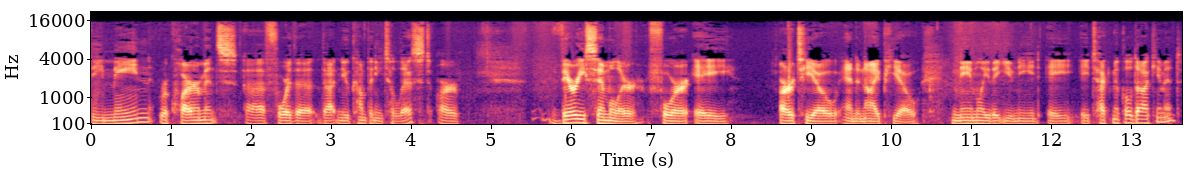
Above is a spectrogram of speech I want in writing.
the main requirements uh, for the that new company to list are very similar for a RTO and an IPO namely that you need a, a technical document,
